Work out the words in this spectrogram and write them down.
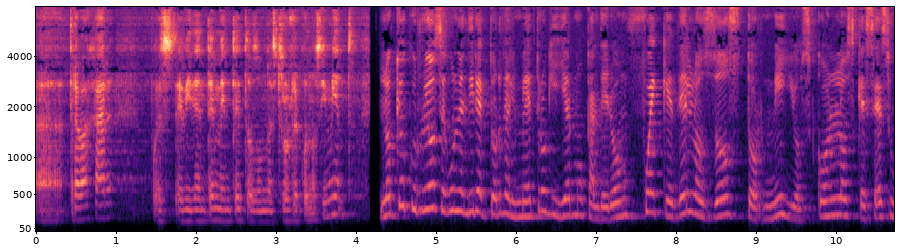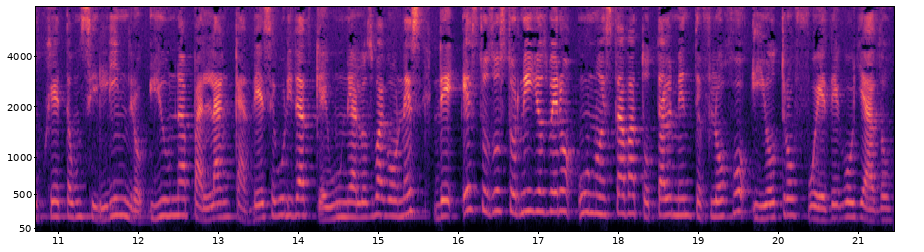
a trabajar, pues evidentemente todo nuestro reconocimiento. Lo que ocurrió, según el director del metro, Guillermo Calderón, fue que de los dos tornillos con los que se sujeta un cilindro y una palanca de seguridad que une a los vagones, de estos dos tornillos, Vero, uno estaba totalmente flojo y otro fue degollado.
